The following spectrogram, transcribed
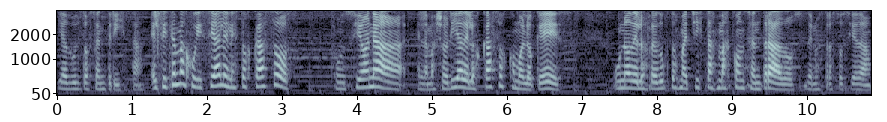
y adultocentrista. El sistema judicial en estos casos funciona en la mayoría de los casos como lo que es, uno de los reductos machistas más concentrados de nuestra sociedad.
